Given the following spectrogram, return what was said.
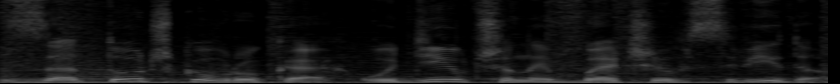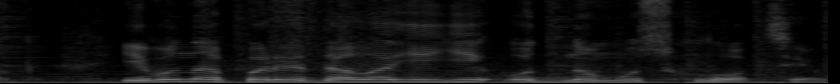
Заточку в руках у дівчини бачив свідок, і вона передала її одному з хлопців.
